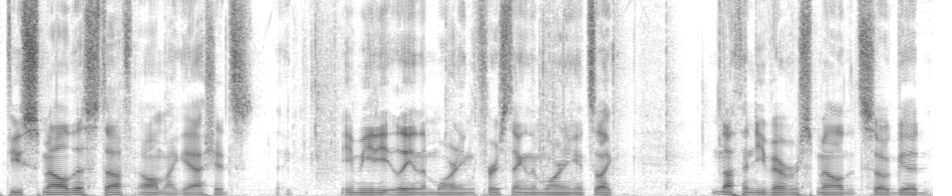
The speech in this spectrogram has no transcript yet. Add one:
If you smell this stuff, oh my gosh, it's like immediately in the morning, first thing in the morning. It's like nothing you've ever smelled. It's so good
